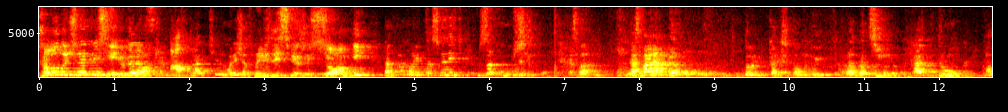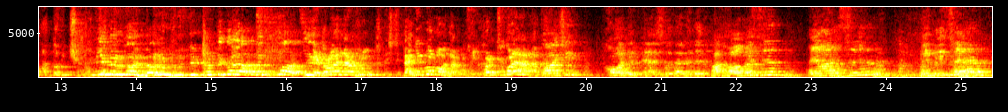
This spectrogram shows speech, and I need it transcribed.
желудочное трясение, Иванович. А в трактир, говорит, сейчас привезли свежие семги, так мы, говорит, так сказать, закусим. Господа, господа, только что мы трактире, как вдруг молодой человек... Не дурной наружности в партикулярном платье! Не дурной наружности, да не дурной наружности, в партикулярном платье ходит э, вот этот сын, понимаете, и в лице,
